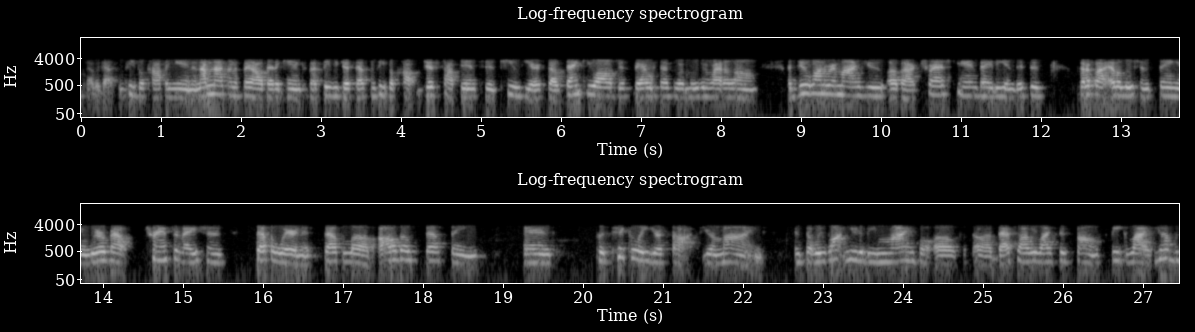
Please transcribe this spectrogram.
okay, we got some people popping in, and I'm not going to say all that again because I see we just have some people call, just popped into queue here. So thank you all. Just bear with us. We're moving right along. I do want to remind you of our trash can baby, and this is Butterfly Evolution thing, and we're about transformation, self awareness, self love, all those self things, and particularly your thoughts, your mind. And so we want you to be mindful of. Uh, that's why we like this song, "Speak Life." You have to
